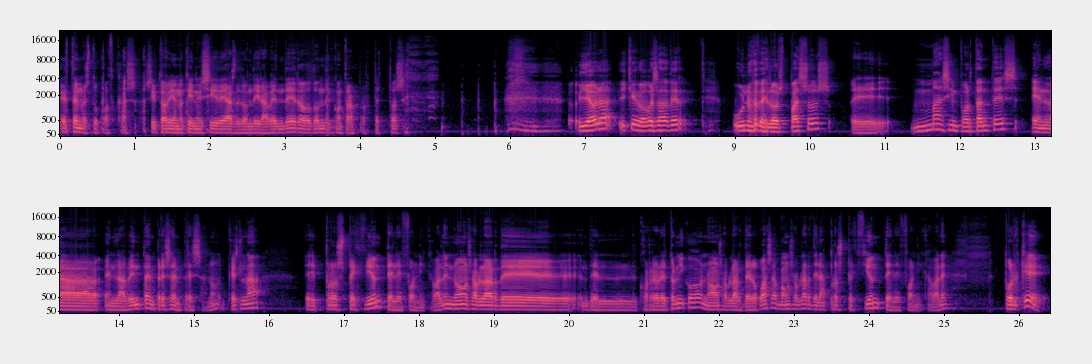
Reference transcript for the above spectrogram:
Este no es tu podcast, si todavía no tienes ideas de dónde ir a vender o dónde encontrar prospectos. Y ahora, y que vamos a ver uno de los pasos eh, más importantes en la, en la venta empresa a empresa, ¿no? Que es la eh, prospección telefónica, ¿vale? No vamos a hablar de, del correo electrónico, no vamos a hablar del WhatsApp, vamos a hablar de la prospección telefónica, ¿vale? ¿Por qué?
